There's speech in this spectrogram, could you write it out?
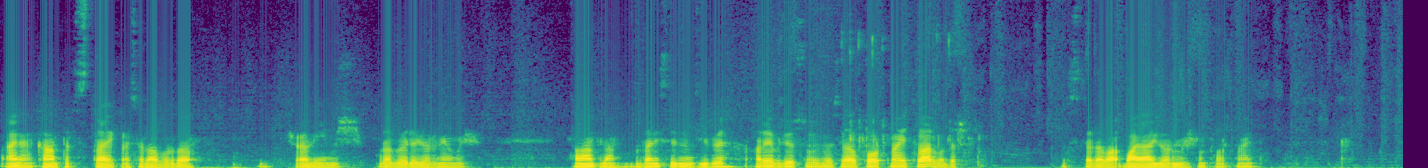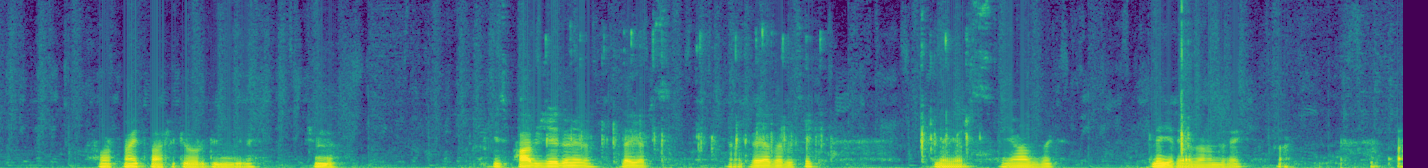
Aynen Counter Strike mesela burada şöyleymiş. Burada böyle görünüyormuş. Falan filan. Buradan istediğiniz gibi arayabiliyorsunuz. Mesela Fortnite var mıdır? Sitede ba- bayağı görmüştüm Fortnite. Fortnite var gördüğün gibi. Şimdi biz PUBG'ye dönelim. Players. Yani play yazabilsek. Players yazdık. Player yazalım direkt. Ee,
